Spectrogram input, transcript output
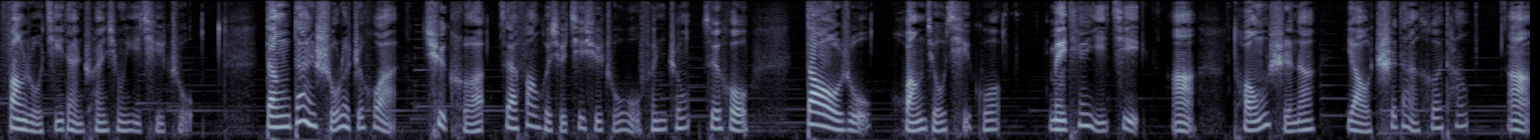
放入鸡蛋、川芎一起煮。等蛋熟了之后啊，去壳，再放回去继续煮五分钟，最后倒入黄酒起锅。每天一剂啊，同时呢。要吃蛋喝汤，啊，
